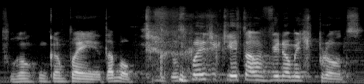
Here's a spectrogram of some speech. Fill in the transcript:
Fogão com campainha, tá bom. Os pães de queijo estavam finalmente prontos.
